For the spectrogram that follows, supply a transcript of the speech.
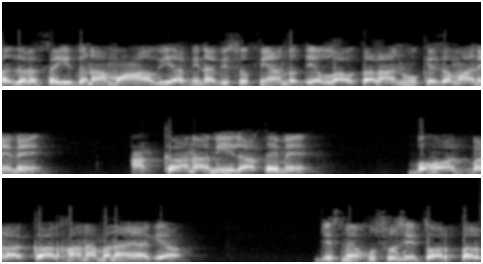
حضرت سیدنا معاویہ بن ابی سفیان رضی اللہ تعالیٰ عنہ کے زمانے میں عکا نامی علاقے میں بہت بڑا کارخانہ بنایا گیا، جس میں خصوصی طور پر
